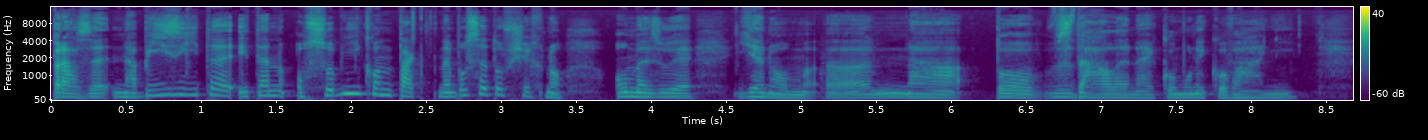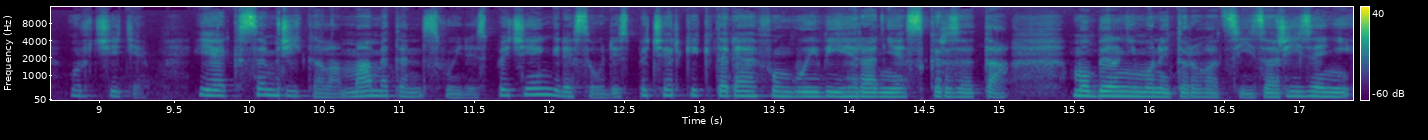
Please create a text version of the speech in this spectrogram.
Praze. Nabízíte i ten osobní kontakt, nebo se to všechno omezuje jenom eh, na to vzdálené komunikování? Určitě. Jak jsem říkala, máme ten svůj dispečing, kde jsou dispečerky, které fungují výhradně skrze ta mobilní monitorovací zařízení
